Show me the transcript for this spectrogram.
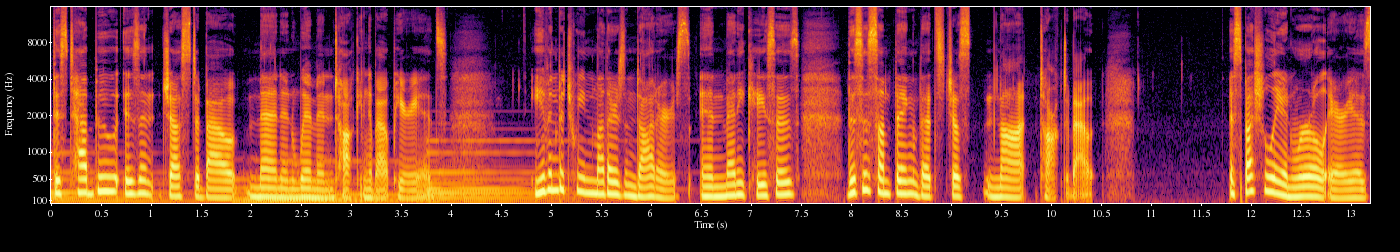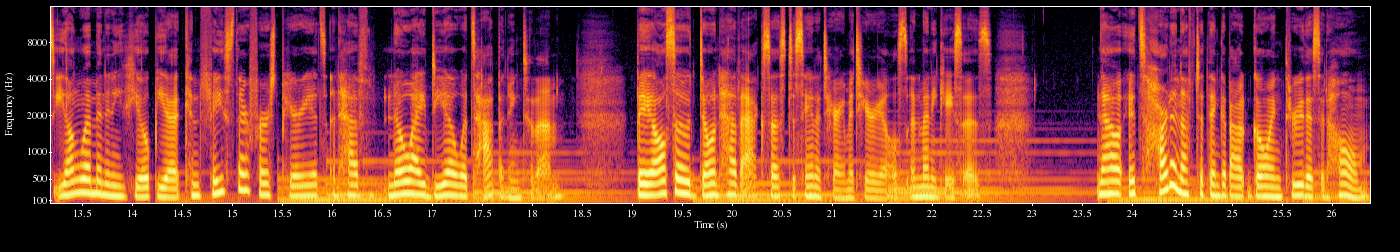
This taboo isn't just about men and women talking about periods. Even between mothers and daughters, in many cases, this is something that's just not talked about. Especially in rural areas, young women in Ethiopia can face their first periods and have no idea what's happening to them. They also don't have access to sanitary materials in many cases. Now, it's hard enough to think about going through this at home,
